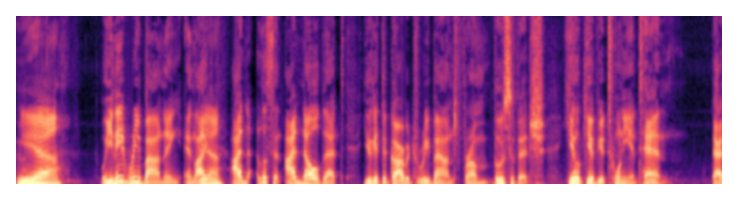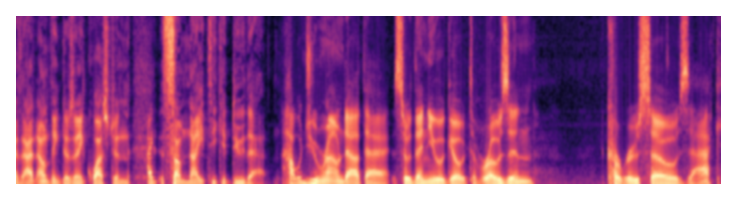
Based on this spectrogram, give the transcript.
Yeah. Well, you need rebounding, and like Yeah. I listen, I know that you get the garbage rebounds from Vucevic. He'll give you twenty and ten. That's, I don't think there's any question. I- Some nights he could do that. How would you round out that? So then you would go to Rosen, Caruso, Zach.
